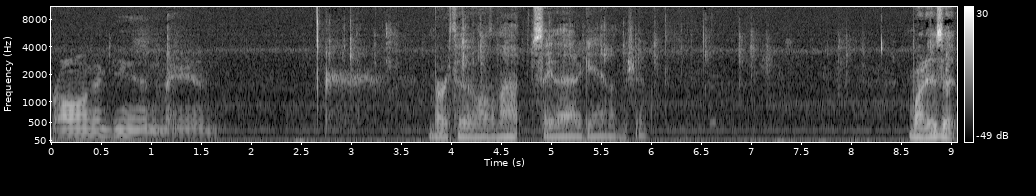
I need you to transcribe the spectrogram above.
Wrong again, man. Bertha will not say that again on the show. What is it?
